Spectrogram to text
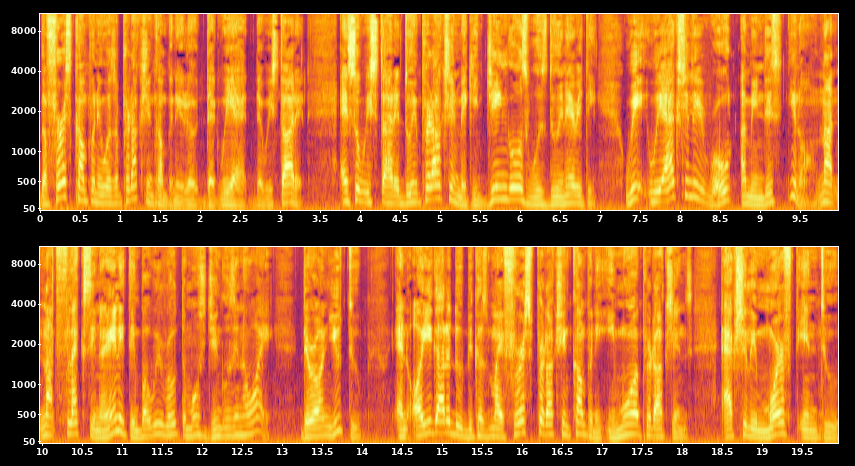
The first company was a production company that we had, that we started. And so we started doing production, making jingles, was doing everything. We, we actually wrote, I mean, this, you know, not, not flexing or anything, but we wrote the most jingles in Hawaii. They're on YouTube. And all you got to do, because my first production company, Imua Productions, actually morphed into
